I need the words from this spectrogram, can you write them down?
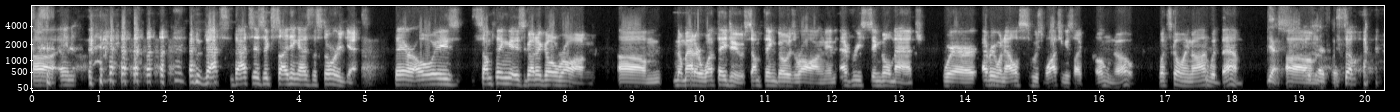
Uh, and and that's that's as exciting as the story gets. They're always something is gonna go wrong. Um, no matter what they do, something goes wrong in every single match where everyone else who's watching is like, oh no, what's going on with them? Yes. Um, exactly. So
